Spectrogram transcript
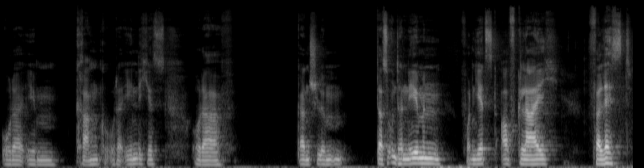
oder eben krank oder ähnliches oder ganz schlimm das Unternehmen von jetzt auf gleich verlässt.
